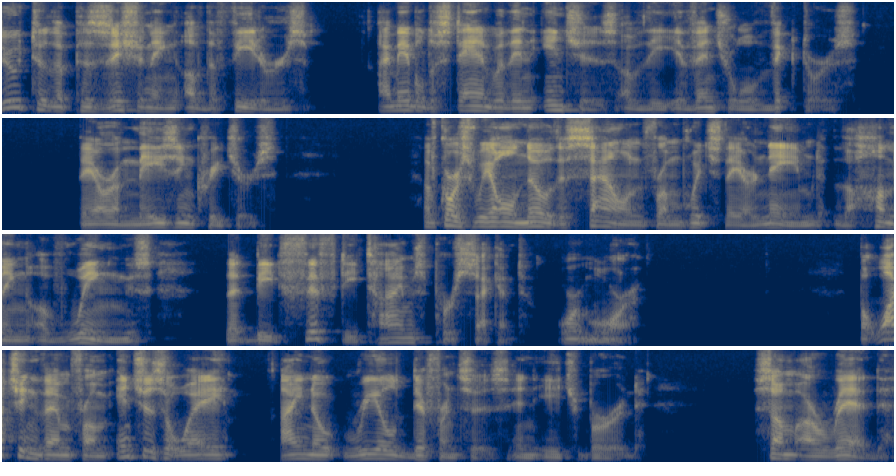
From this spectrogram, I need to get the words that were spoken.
Due to the positioning of the feeders, I'm able to stand within inches of the eventual victors. They are amazing creatures. Of course, we all know the sound from which they are named the humming of wings that beat 50 times per second or more. But watching them from inches away, I note real differences in each bird. Some are red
